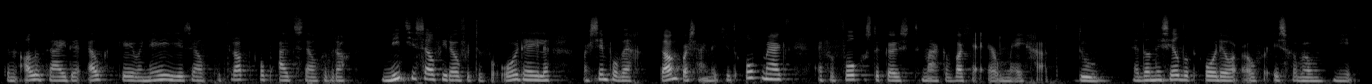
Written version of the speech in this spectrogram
ten alle tijden, elke keer wanneer je jezelf betrapt op uitstelgedrag, niet jezelf hierover te veroordelen, maar simpelweg dankbaar zijn dat je het opmerkt en vervolgens de keuze te maken wat je ermee gaat doen. En dan is heel dat oordeel erover is gewoon niet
